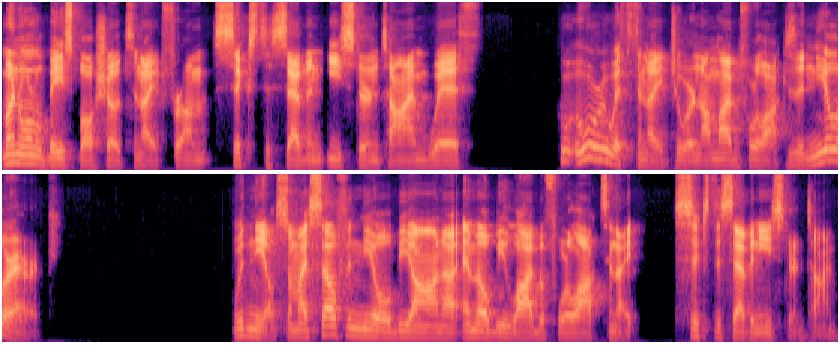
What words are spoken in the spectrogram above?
my normal baseball show tonight from six to seven Eastern time with who, who are we with tonight, Jordan, on Live Before Lock? Is it Neil or Eric? With Neil. So myself and Neil will be on uh, MLB Live Before Lock tonight, 6 to 7 Eastern time.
